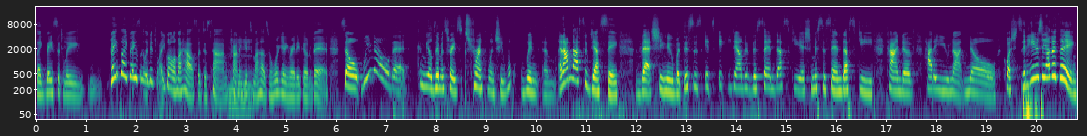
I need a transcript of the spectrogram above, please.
Like basically, ba- like basically, bitch, why you calling my house at this time? I'm trying to Mm-hmm. get to my husband. We're getting ready to go to bed. So we know that Camille demonstrates strength when she when, and I'm not suggesting that she knew, but this is it's it you know the, the Sandusky-ish, Mrs. Sandusky kind of how do you not know questions. And here's the other thing.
